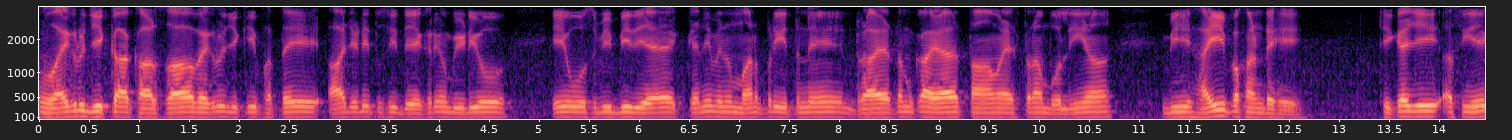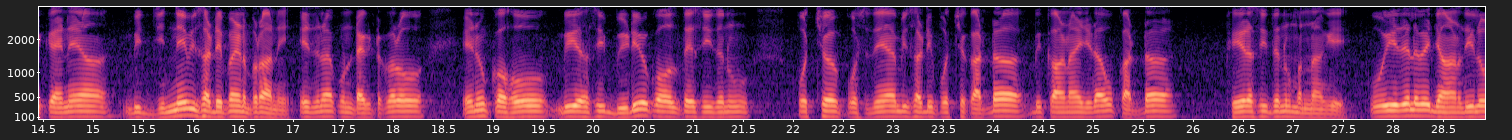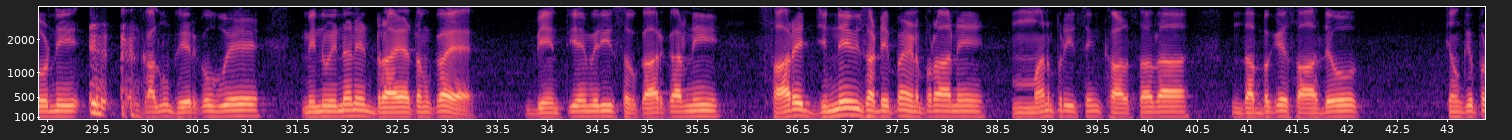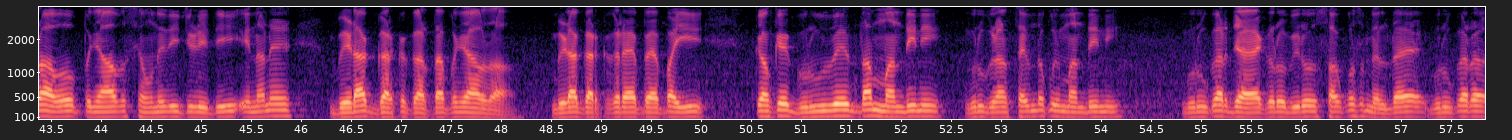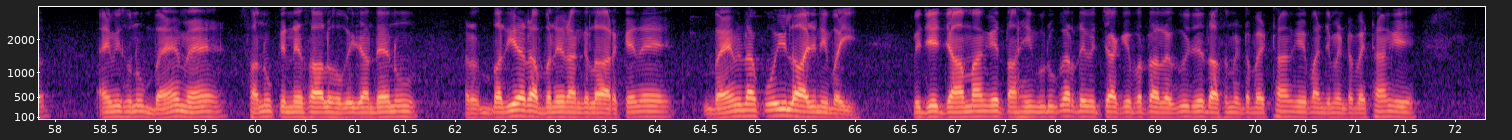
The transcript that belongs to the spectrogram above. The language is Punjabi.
ਵਾਹਿਗੁਰੂ ਜੀ ਕਾ ਖਾਲਸਾ, ਵਾਹਿਗੁਰੂ ਜੀ ਕੀ ਫਤਿਹ। ਆ ਜਿਹੜੀ ਤੁਸੀਂ ਦੇਖ ਰਹੇ ਹੋ ਵੀਡੀਓ, ਇਹ ਉਸ ਬੀਬੀ ਦੀ ਹੈ। ਕਹਿੰਦੀ ਮੈਨੂੰ ਮਨਪ੍ਰੀਤ ਨੇ ਡਰਾਇਆ, ਧਮਕਾਇਆ, ਤਾਂ ਮੈਂ ਇਸ ਤਰ੍ਹਾਂ ਬੋਲੀਆਂ ਵੀ ਹਾਈ ਪਖੰਡ ਇਹ। ਠੀਕ ਹੈ ਜੀ, ਅਸੀਂ ਇਹ ਕਹਿੰਦੇ ਆ ਵੀ ਜਿੰਨੇ ਵੀ ਸਾਡੇ ਭੈਣ ਭਰਾ ਨੇ, ਇਹਦੇ ਨਾਲ ਕੰਟੈਕਟ ਕਰੋ। ਇਹਨੂੰ ਕਹੋ ਵੀ ਅਸੀਂ ਵੀਡੀਓ ਕਾਲ ਤੇ ਅਸੀਂ ਤੈਨੂੰ ਪੁੱਛ, ਪੁੱਛਦੇ ਆ ਵੀ ਸਾਡੀ ਪੁੱਛ ਕੱਢ, ਵੀ ਕਾਣਾ ਜਿਹੜਾ ਉਹ ਕੱਢ, ਫਿਰ ਅਸੀਂ ਤੈਨੂੰ ਮੰਨਾਂਗੇ। ਕੋਈ ਇਹਦੇ ਲਵੇ ਜਾਣ ਦੀ ਲੋੜ ਨਹੀਂ। ਕੱਲ ਨੂੰ ਫੇਰ ਕਹੂਏ ਮੈਨੂੰ ਇਹਨਾਂ ਨੇ ਡਰਾਇਆ, ਧਮਕਾਇਆ। ਬੇਨਤੀ ਹੈ ਮੇਰੀ, ਸਵੀਕਾਰ ਕਰਨੀ। ਸਾਰੇ ਜਿੰਨੇ ਵੀ ਸਾਡੇ ਭੈਣ ਭਰਾ ਨੇ, ਮਨਪ੍ਰੀਤ ਸਿੰਘ ਖਾਲਸਾ ਦਾ, ਦੱਬ ਕੇ ਸਾਥ ਦਿਓ। ਕਿਉਂਕਿ ਭਰਾਵੋ, ਪੰਜਾਬ ਸਿਉਨੇ ਦੀ ਚਿੜੀ ਤੀ। ਇਹਨਾਂ ਨੇ ਬੇੜਾ ਗਰਕ ਕਰਤਾ ਪੰਜਾਬ ਦਾ। ਬੇੜਾ ਗਰਕ ਕਰਿਆ ਪਿਆ ਭਾਈ। ਕਿਉਂਕਿ ਗੁਰੂ ਦੇ ਤਾਂ ਮੰਨਦੀ ਨਹੀਂ। ਗੁਰੂ ਗ੍ਰੰਥ ਸਾਹਿਬ ਦਾ ਕੋਈ ਮੰਨਦੀ ਨਹੀਂ। ਗੁਰੂ ਘਰ ਜਾਇਆ ਕਰੋ ਵੀਰੋ, ਸਭ ਕੁਝ ਮਿਲਦਾ ਹੈ। ਗੁਰੂ ਘਰ ਐਵੇਂ ਤੁਹਾਨੂੰ ਵਹਿਮ ਹੈ। ਸਾਨੂੰ ਕਿੰਨੇ ਸਾਲ ਹੋ ਗਏ ਜਾਂਦੇ ਇਹਨੂੰ ਰ- ਵਧੀਆ ਰੱਬ ਨੇ ਰੰਗ ਲਾ ਰੱਖੇ ਨੇ। ਵਹਿਮ ਦਾ ਕੋਈ ਇਲਾਜ ਨਹੀਂ ਬਾਈ। ਵੀ ਜੇ ਜਾਵਾਂਗੇ ਤਾਂ ਹੀ ਗੁਰੂ ਘਰ ਦੇ ਵਿੱਚ ਆ ਕੇ ਪਤਾ ਲੱਗੂ। ਜੇ 10 ਮਿੰਟ ਬੈਠਾਂਗੇ 5 ਮਿੰਟ ਬੈਠਾਂਗੇ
